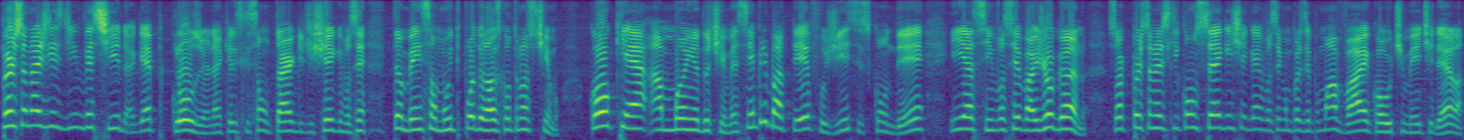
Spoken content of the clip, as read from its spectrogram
Personagens de investida, Gap Closer, né? Aqueles que são target, chegam em você, também são muito poderosos contra o nosso time. Qual que é a manha do time? É sempre bater, fugir, se esconder e assim você vai jogando. Só que personagens que conseguem chegar em você, como por exemplo uma Vai com a ultimate dela,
